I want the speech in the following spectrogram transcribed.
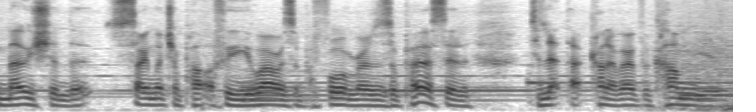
emotion that's so much a part of who you are as a performer and as a person to let that kind of overcome you.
